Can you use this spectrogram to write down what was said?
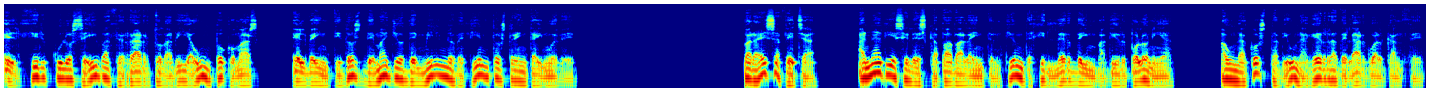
El círculo se iba a cerrar todavía un poco más el 22 de mayo de 1939. Para esa fecha, a nadie se le escapaba la intención de Hitler de invadir Polonia, a una costa de una guerra de largo alcance.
